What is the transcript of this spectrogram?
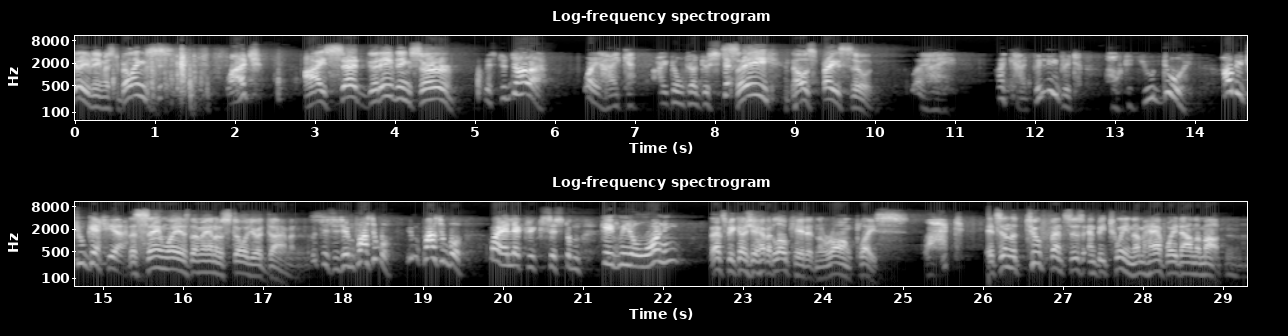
Good evening, Mr. Billings. What? I said good evening, sir. Mr. Dollar. Why, I, ca- I don't understand. See? No spacesuit. Why, I, I can't believe it. How did you do it? How did you get here? The same way as the man who stole your diamonds. But this is impossible. Impossible. My electric system gave me no warning. That's because you have it located in the wrong place. What? It's in the two fences and between them, halfway down the mountain.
